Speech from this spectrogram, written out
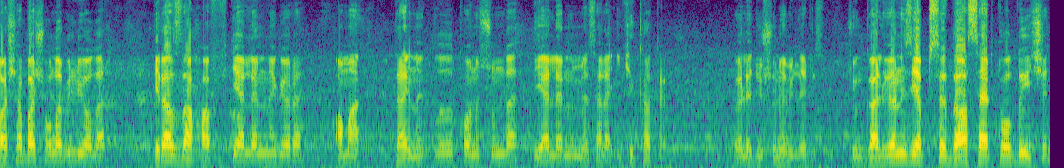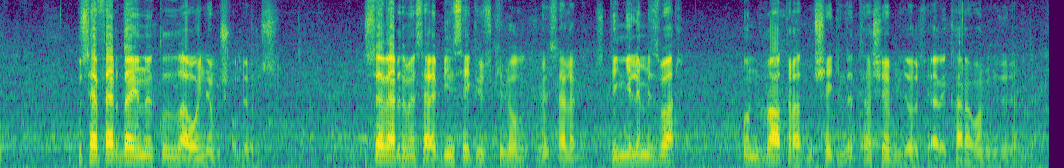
başa baş olabiliyorlar. Biraz daha hafif diğerlerine göre ama dayanıklılık konusunda diğerlerinin mesela iki katı. Öyle düşünebiliriz. Çünkü galvaniz yapısı daha sert olduğu için bu sefer dayanıklılığa oynamış oluyoruz. Bu sefer de mesela 1800 kiloluk mesela bir dingilimiz var. Bunu rahat rahat bir şekilde taşıyabiliyoruz. Yani karavanın üzerinde.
